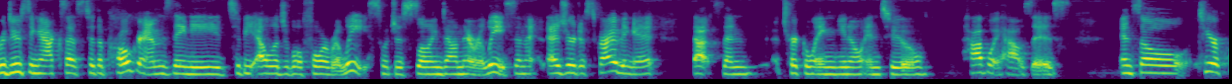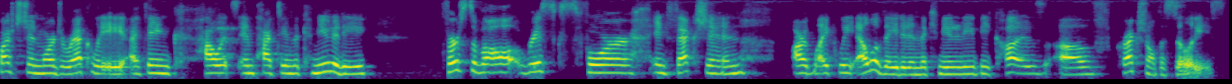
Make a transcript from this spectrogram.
reducing access to the programs they need to be eligible for release which is slowing down their release. And as you're describing it that's then trickling you know into halfway houses. And so to your question more directly i think how it's impacting the community first of all risks for infection are likely elevated in the community because of correctional facilities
